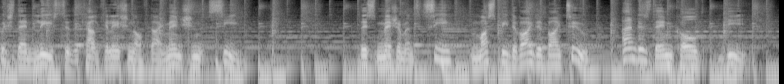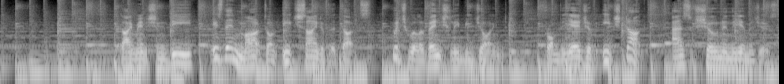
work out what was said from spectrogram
which then leads to the calculation of dimension c. This measurement c must be divided by 2 and is then called d. Dimension D is then marked on each side of the ducts, which will eventually be joined, from the edge of each duct as shown in the images.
